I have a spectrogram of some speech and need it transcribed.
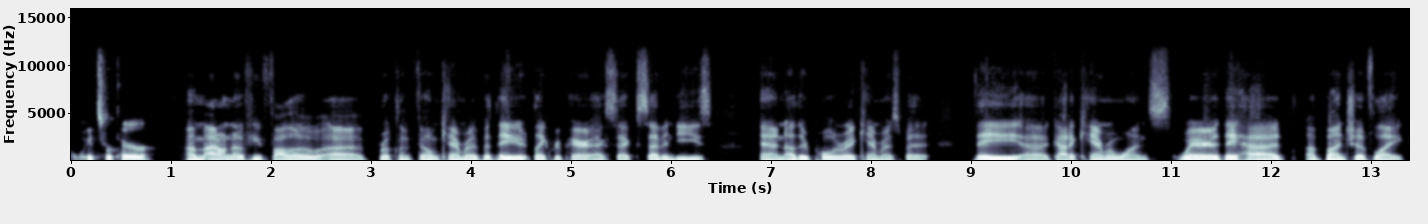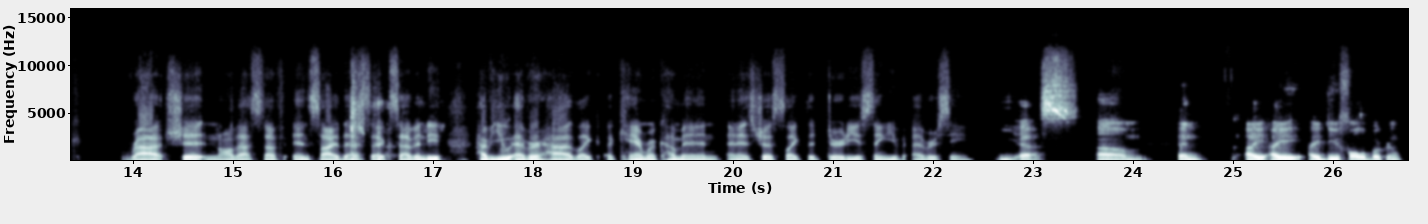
awaits repair. Um, I don't know if you follow uh, Brooklyn Film Camera, but they like repair SX70s and other Polaroid cameras. But they uh, got a camera once where they had a bunch of like rat shit and all that stuff inside the SX70. Have you ever had like a camera come in and it's just like the dirtiest thing you've ever seen? Yes. Um, and I, I, I do follow Brooklyn,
